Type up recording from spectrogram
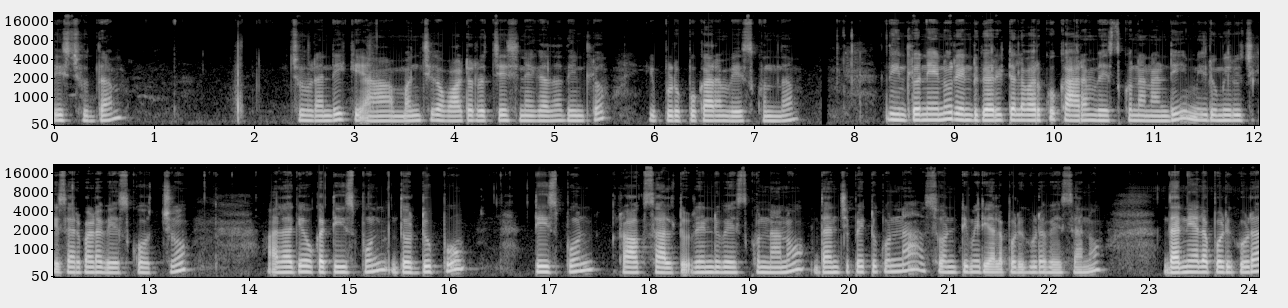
తీసి చూద్దాం. చూడండి మంచిగా వాటర్ వచ్చేసినాయి కదా దీంట్లో. ఇప్పుడు ఉప్పు కారం వేసుకుందాం. దీంట్లో నేను రెండు గరిటెల వరకు కారం వేసుకున్నానండి. మీరు మీ రుచికి సరిపడా వేసుకోవచ్చు. అలాగే ఒక టీ స్పూన్ దొడ్డుప్పు టీ స్పూన్ రాక్ సాల్ట్ రెండు వేసుకున్నాను. దంచి పెట్టుకున్న సొంటి మిరియాల పొడి కూడా వేసాను ధనియాల పొడి కూడా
